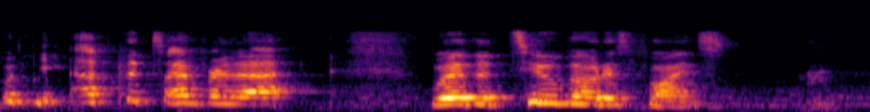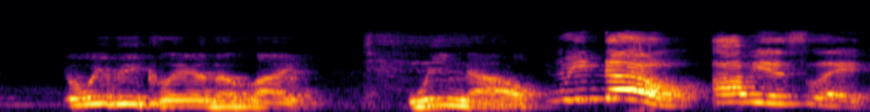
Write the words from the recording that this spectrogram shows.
we have to temper that with the two bonus points. Can we be clear that like we know We know, obviously.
